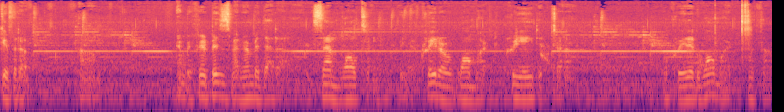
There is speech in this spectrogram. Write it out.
give it up. Um, remember, if you're a businessman, remember that uh, Sam Walton, the creator of Walmart, created uh, created Walmart without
